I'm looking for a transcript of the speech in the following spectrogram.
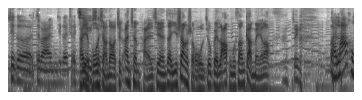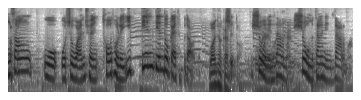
这个对吧？你这个这个他也不会想到这个安全牌竟然在一上手就被拉红桑干没了，这个。哎，拉红桑，我我是完全 totally 一点点都 get 不到的，完全 get 不到。是我年纪大了吗？是我们三个年纪大了吗？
